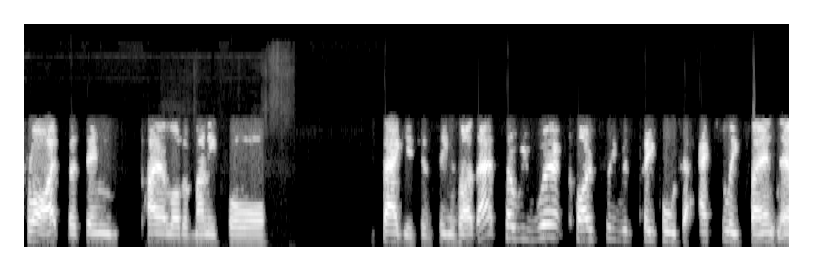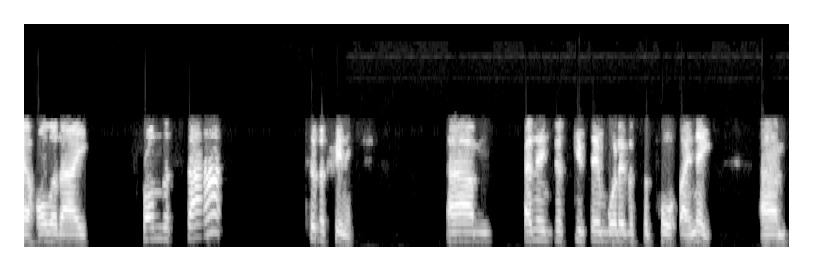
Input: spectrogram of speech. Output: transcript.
flight, but then pay a lot of money for baggage and things like that. So we work closely with people to actually plan their holiday from the start to the finish, um, and then just give them whatever support they need. Um,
